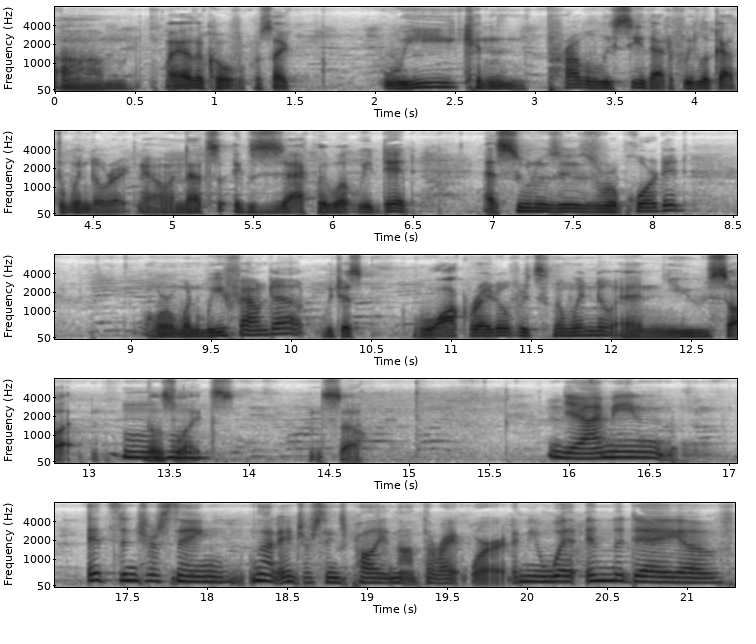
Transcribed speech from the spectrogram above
um, my other coworker was like we can probably see that if we look out the window right now. And that's exactly what we did. As soon as it was reported or when we found out we just walk right over to the window and you saw it those lights and so Yeah, I mean, it's interesting. Not interesting is probably not the right word. I mean, in the day of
